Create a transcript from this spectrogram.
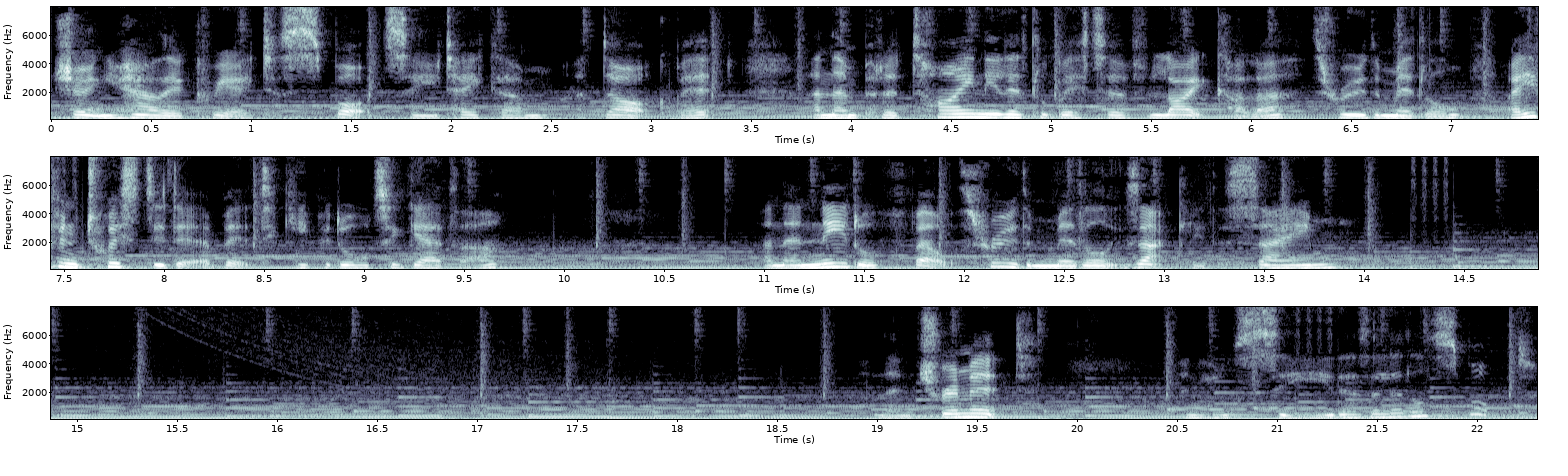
showing you how they create a spot. So you take um, a dark bit and then put a tiny little bit of light colour through the middle. I even twisted it a bit to keep it all together and then needle felt through the middle exactly the same. And then trim it and you'll see there's a little spot.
